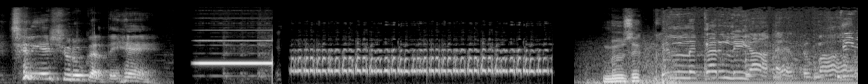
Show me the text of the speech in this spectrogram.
चलिए शुरू करते हैं। म्यूज़िक दिल कर लिया एतबार। दिल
